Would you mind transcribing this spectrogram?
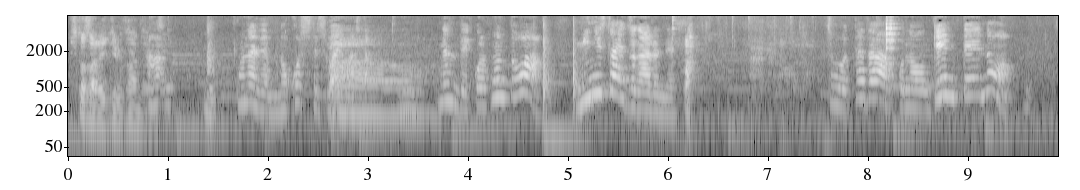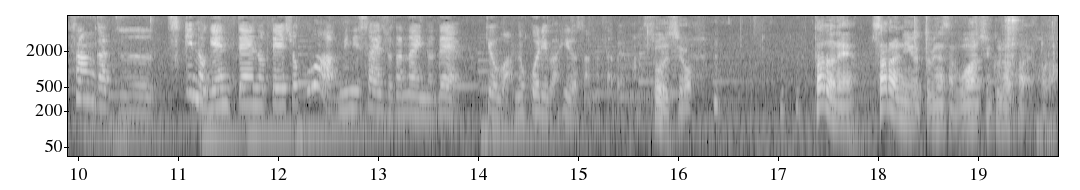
一皿いける感じなんあですかこの間残してしまいました、なのでこれ本当はミニサイズがあるんです。そうただこの限定の3月月の限定の定食はミニサイズがないので今日は残りはヒロさんが食べます。そうですよ。ただねさらに言うと皆さんご安心ください。ほら。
